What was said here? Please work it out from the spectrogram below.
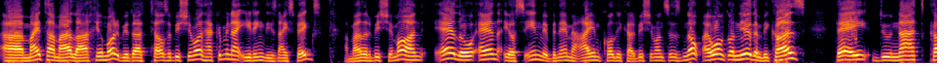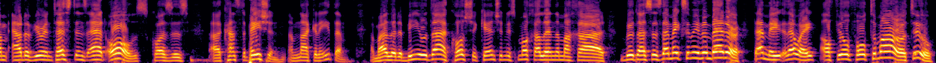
Uh, my tamala chilmor Yehuda tells Rabbi Shimon, how come you're not eating these nice figs? Amal Rabbi Shimon, elu en yosin mibnei me'ayim koli Rabbi Shimon says, no, I won't go near them because they do not come out of your intestines at all. This causes uh, constipation. I'm not going to eat them. Amar Rabbi Yehuda, says that makes them even better. That may that way I'll feel full tomorrow too.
